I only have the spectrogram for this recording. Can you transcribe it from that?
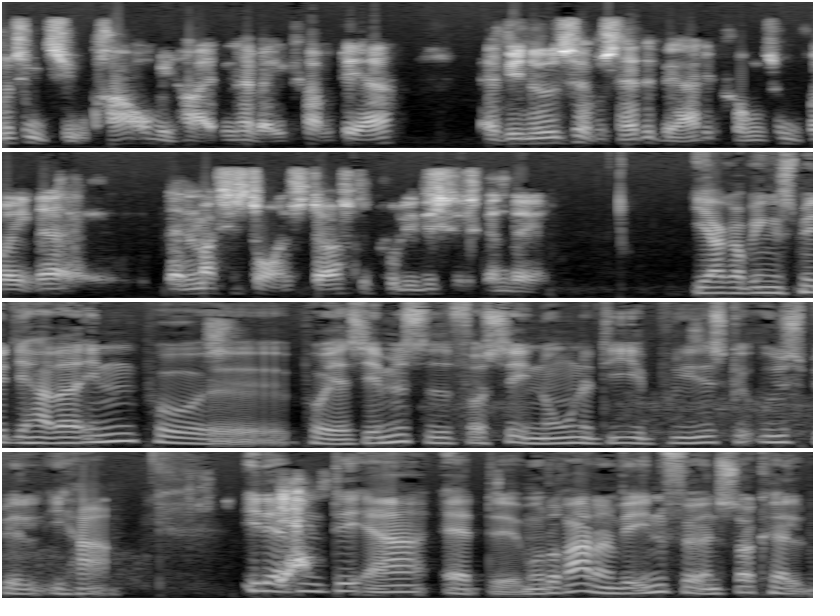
ultimative krav, vi har i den her valgkamp, det er, at vi er nødt til at få sat et værdigt punktum for en af Danmarks historiens største politiske skandaler. Jakob Inge Schmidt, jeg har været inde på, øh, på jeres hjemmeside for at se nogle af de politiske udspil, I har. Et af ja. dem, det er, at øh, Moderaterne vil indføre en såkaldt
